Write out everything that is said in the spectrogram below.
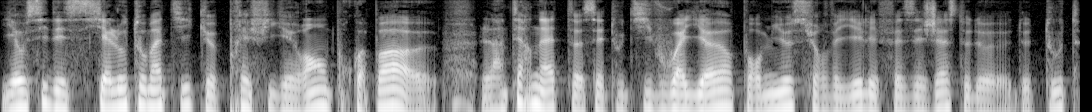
Il y a aussi des ciels automatique préfigurant, pourquoi pas, euh, l'Internet, cet outil voyeur pour mieux surveiller les faits et gestes de, toutes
